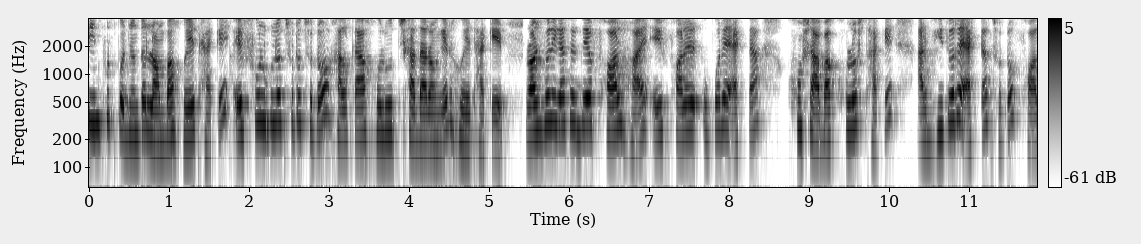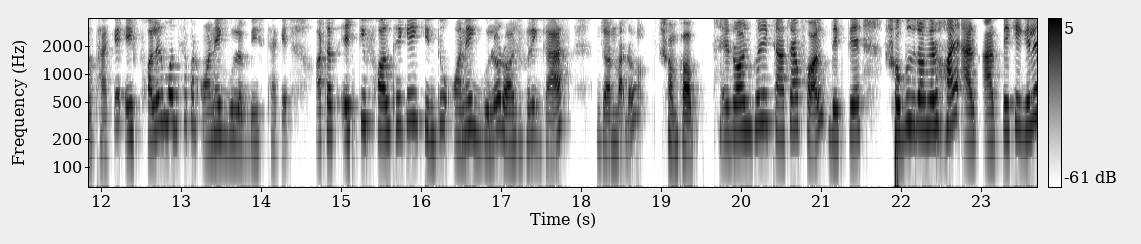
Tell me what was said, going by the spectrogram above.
তিন ফুট পর্যন্ত লম্বা হয়ে থাকে। এর ফুলগুলো ছোট ছোট, হালকা হলুদ সাদা রঙের হয়ে থাকে। রসভরি গাছের যে ফল হয়, এই ফলের উপরে একটা খোসা বা খোলস থাকে আর ভিতরে একটা ছোট ফল থাকে। এই ফলের মধ্যে আবার অনেকগুলো বীজ থাকে। অর্থাৎ একটি ফল থেকেই কিন্তু অনেকগুলো রসভরি গাছ জন্মানো সম্ভব। রসভরি কাঁচা ফল দেখতে সবুজ রঙের হয় আর আর পেকে গেলে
